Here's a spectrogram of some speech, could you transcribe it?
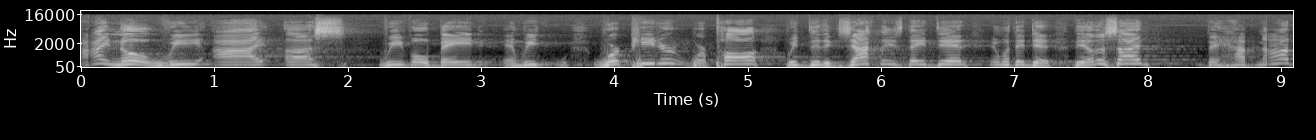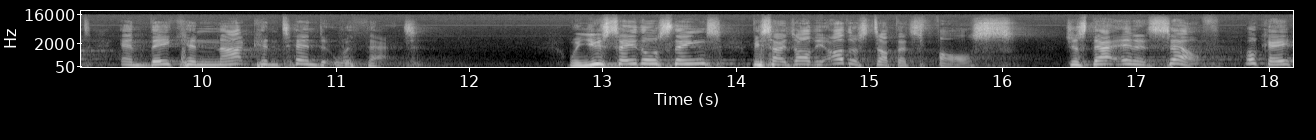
I know we, I, us, we've obeyed and we, we're Peter, we're Paul, we did exactly as they did and what they did. The other side, they have not and they cannot contend with that. When you say those things, besides all the other stuff that's false, just that in itself, okay,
